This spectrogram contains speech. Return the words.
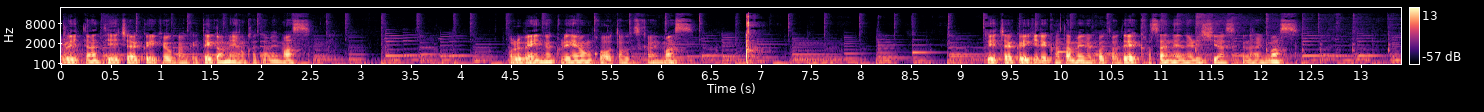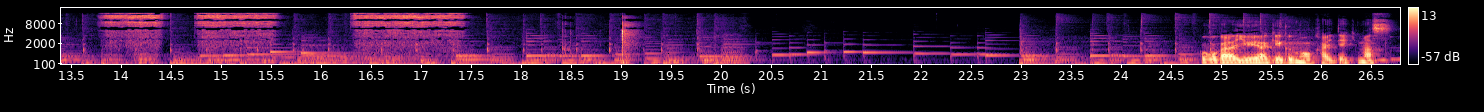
これ一旦定着液をかけて画面を固めます。オルベインのクレヨンコートを使います。定着液で固めることで重ね塗りしやすくなります。ここから夕焼け雲を描いていきます。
